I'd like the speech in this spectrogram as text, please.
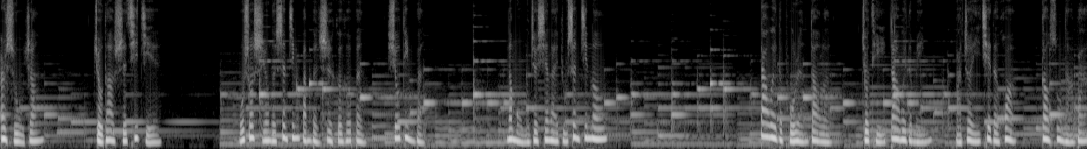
二十五章九到十七节。我所使用的圣经版本是和合本修订版。那么，我们就先来读圣经喽。大卫的仆人到了，就提大卫的名，把这一切的话。告诉拿巴，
